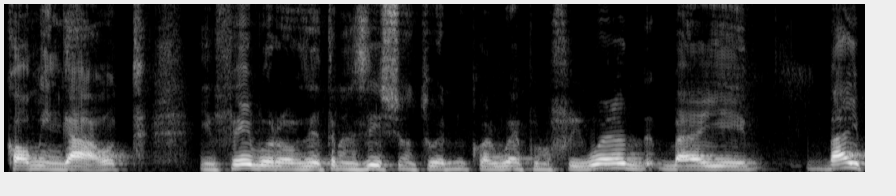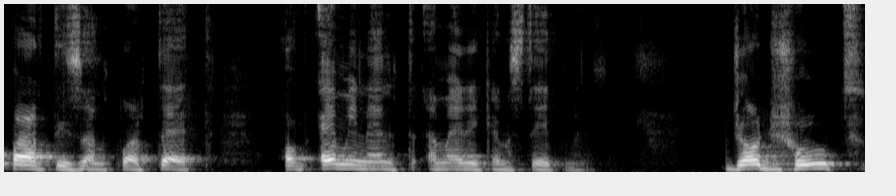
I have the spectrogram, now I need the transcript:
coming out in favor of the transition to a nuclear weapon free world by a bipartisan quartet of eminent American statesmen. George Shultz,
